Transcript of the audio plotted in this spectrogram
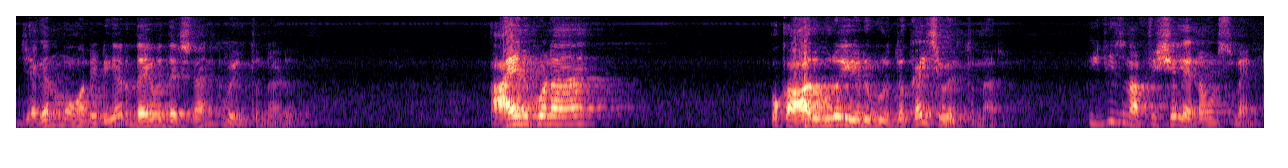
జగన్మోహన్ రెడ్డి గారు దైవ దర్శనానికి వెళ్తున్నాడు. ఆయన కూడా ఒక ఆరుగురు ఏడుగురితో కలిసి వెళ్తున్నారు. ఇట్ ఈస్ అన్ అఫీషియల్ అనౌన్స్మెంట్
